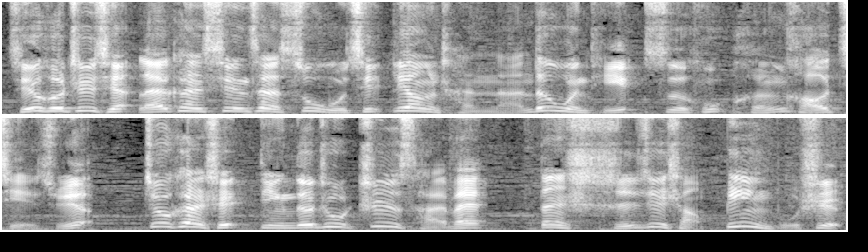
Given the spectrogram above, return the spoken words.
结合之前来看，现在苏五七量产难的问题似乎很好解决，就看谁顶得住制裁呗。但实际上并不是。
